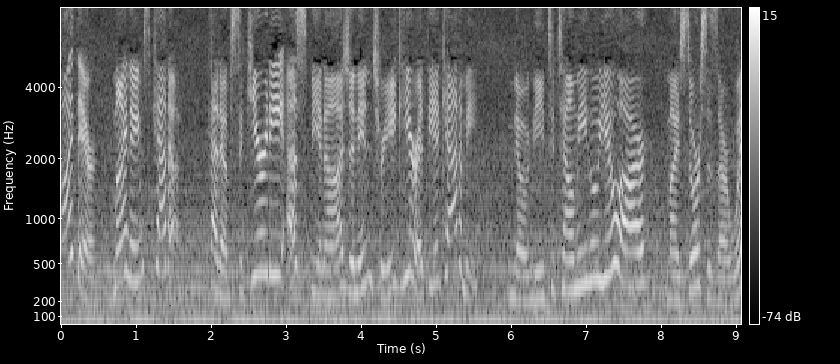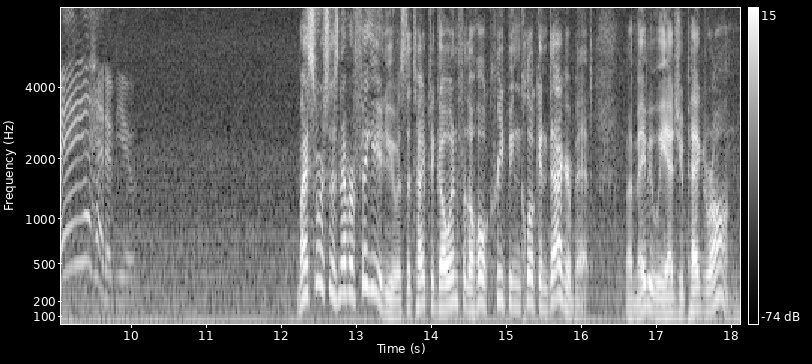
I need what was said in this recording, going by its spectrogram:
Hi there. My name's Keta, head of security, espionage, and intrigue here at the Academy. No need to tell me who you are. My sources are way ahead of you. My sources never figured you as the type to go in for the whole creeping cloak and dagger bit, but maybe we had you pegged wrong.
